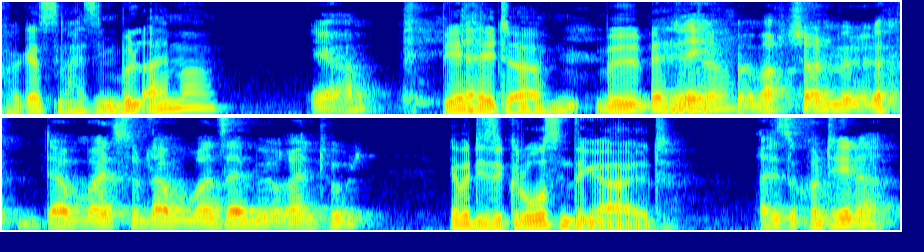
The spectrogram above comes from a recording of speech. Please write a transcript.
Vergessen, heißen die Mülleimer? Ja. Behälter, Nee, Müllbehälter? man macht schon Müll. Da meinst du da, wo man seinen Müll reintut? Ja, aber diese großen Dinger halt. Ah, diese Container.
